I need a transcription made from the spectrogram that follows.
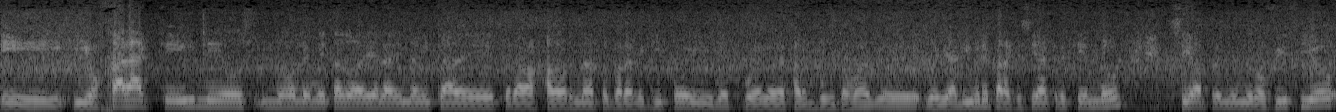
y, y ojalá que Ineos no le meta todavía la dinámica de trabajador nato para el equipo y le pueda dejar un poquito más de, de vía libre para que siga creciendo, siga aprendiendo el oficio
